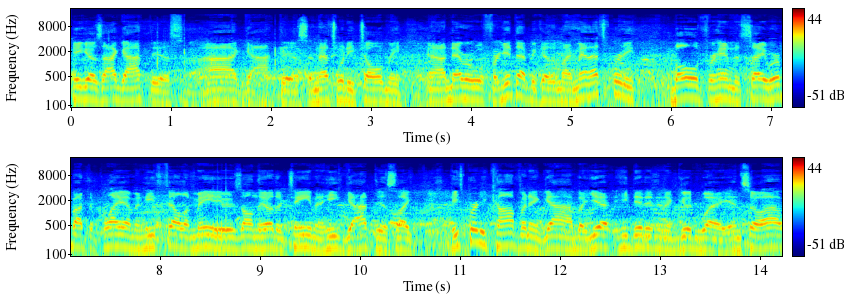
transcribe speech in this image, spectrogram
he goes, I got this. I got this. And that's what he told me. And I never will forget that because I'm like, man, that's pretty bold for him to say. We're about to play him, and he's telling me he was on the other team and he got this. Like, he's pretty confident guy, but yet he did it in a good way. And so I,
